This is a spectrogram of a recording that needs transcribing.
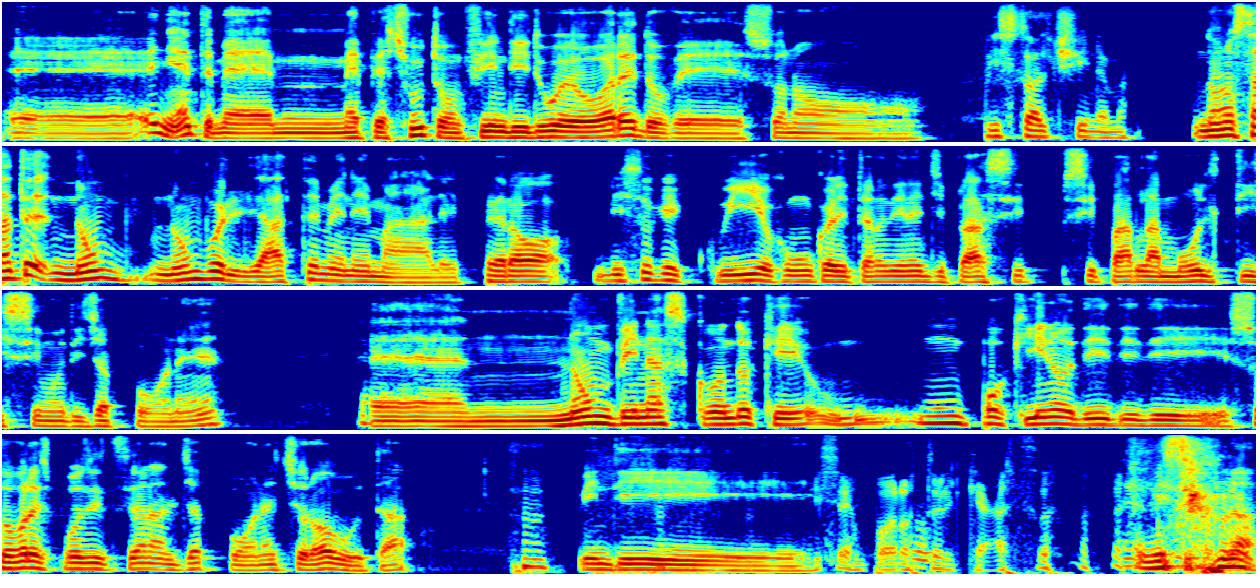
Eh, e niente mi è, mi è piaciuto un film di due ore dove sono Visto al cinema. Nonostante non, non vogliatemene male, però visto che qui o comunque all'interno di NG Plus si, si parla moltissimo di Giappone, eh, non vi nascondo che un, un pochino di, di- di sovraesposizione al Giappone ce l'ho avuta, quindi Ti sei un po' rotto il cazzo. eh, mi sono-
